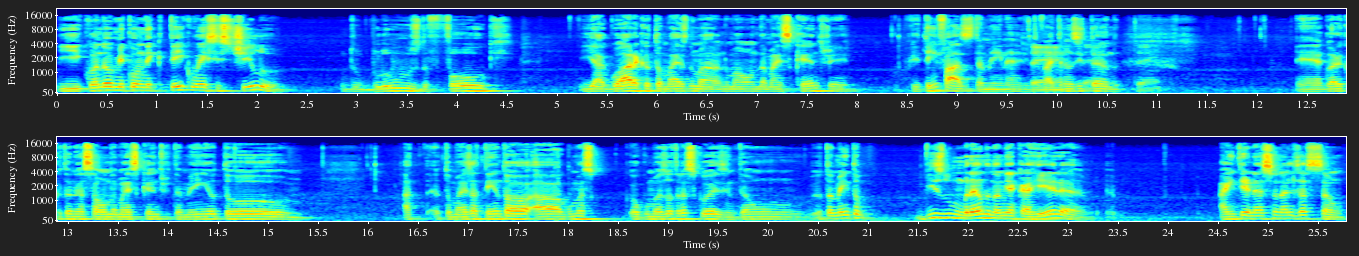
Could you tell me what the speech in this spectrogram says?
E quando eu me conectei com esse estilo, do blues, do folk. E agora que eu tô mais numa, numa onda mais country, porque tem fases também, né? A gente Tem, vai transitando. Tem, tem. É, agora que eu tô nessa onda mais country também, eu tô eu tô mais atento a, a algumas algumas outras coisas. Então, eu também tô vislumbrando na minha carreira a internacionalização,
